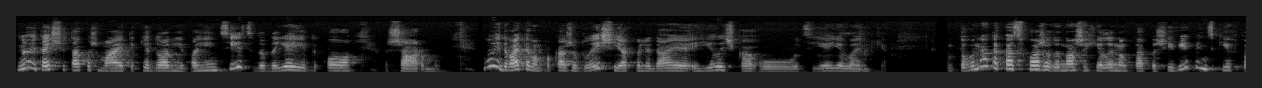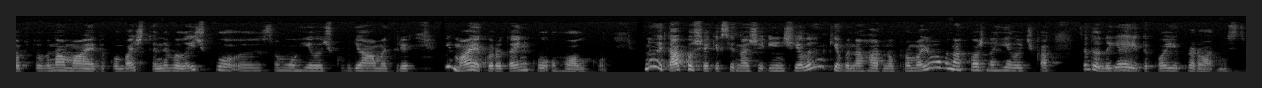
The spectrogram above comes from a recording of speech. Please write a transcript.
Ну і те, що також має такі довгі пагінці, це додає їй такого шарму. Ну і давайте вам покажу ближче, як виглядає гілочка у цієї ялинки. Тобто вона така схожа до наших ялинок також і віденських, тобто вона має таку, бачите, невеличку е, саму гілочку в діаметрі і має коротеньку голку. Ну і також, як і всі наші інші ялинки, вона гарно промальована, кожна гілочка, це додає їй такої природності.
